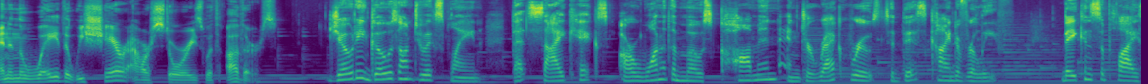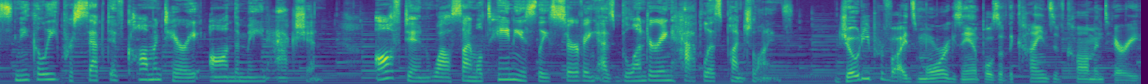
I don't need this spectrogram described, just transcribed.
and in the way that we share our stories with others. Jody goes on to explain that sidekicks are one of the most common and direct routes to this kind of relief. They can supply sneakily perceptive commentary on the main action, often while simultaneously serving as blundering, hapless punchlines. Jody provides more examples of the kinds of commentary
